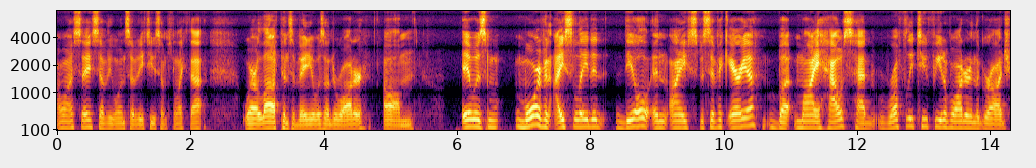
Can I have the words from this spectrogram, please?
i want to say 71 72 something like that where a lot of pennsylvania was underwater um it was m- more of an isolated deal in my specific area but my house had roughly two feet of water in the garage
